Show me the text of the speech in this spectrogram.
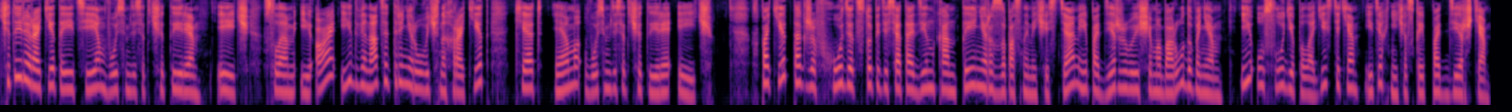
4 ракеты ATM-84 H SLAM ER и 12 тренировочных ракет CAT M84H. В пакет также входят 151 контейнер с запасными частями и поддерживающим оборудованием и услуги по логистике и технической поддержке.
